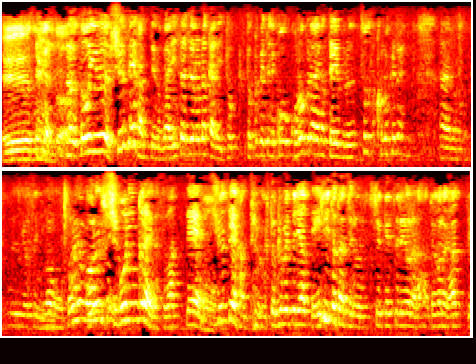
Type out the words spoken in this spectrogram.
えー、そうなんだ。そういう修正班っていうのがインスタジオの中に特別にここのぐらいのテーブルそうこのぐらいあの要するに、まあ、もうその辺は45人ぐらいが座って、修正班っていうのが特別にあってエリートたちの集結するようなところがあって、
